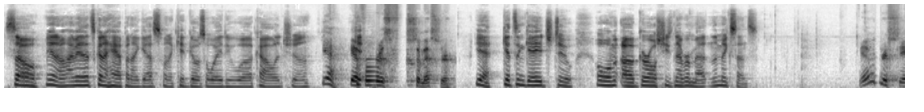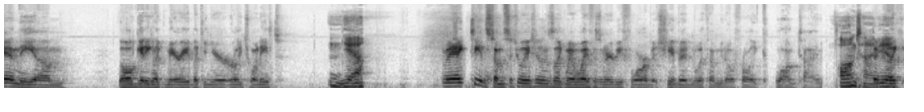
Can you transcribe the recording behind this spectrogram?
So you know, I mean, that's going to happen, I guess, when a kid goes away to uh, college. Uh, Yeah, yeah, for his first semester. yeah, gets engaged to a, woman, a girl she's never met, and that makes sense. Yeah, I understand the um, the whole getting like married like in your early twenties. Mm, Yeah, I mean, I see in some situations like my wife was married before, but she had been with him, you know, for like a long time. long time. But Yeah, like,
